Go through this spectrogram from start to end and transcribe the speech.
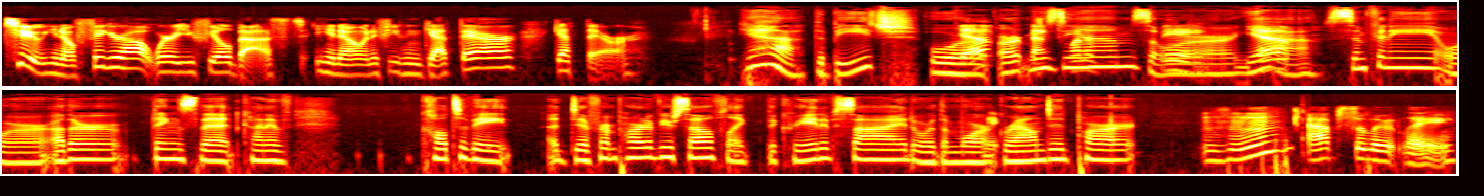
too you know figure out where you feel best you know and if you can get there get there yeah the beach or yep, art museums or yeah yep. symphony or other things that kind of cultivate a different part of yourself like the creative side or the more grounded part Mm-hmm. Absolutely.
